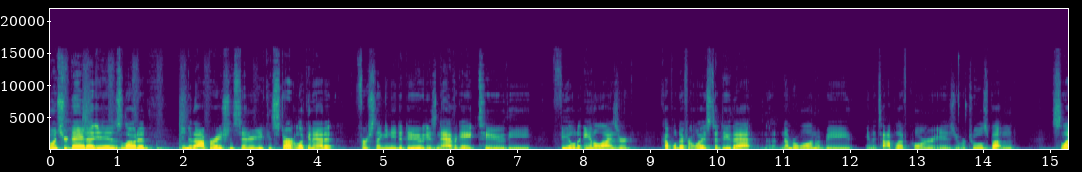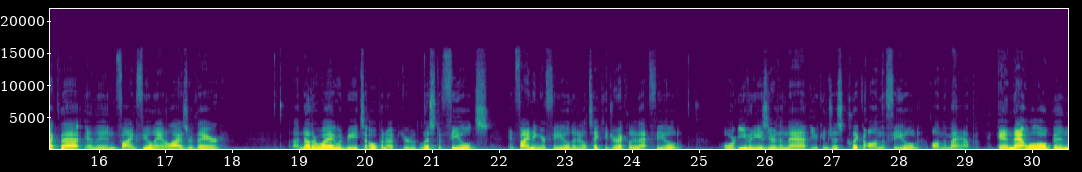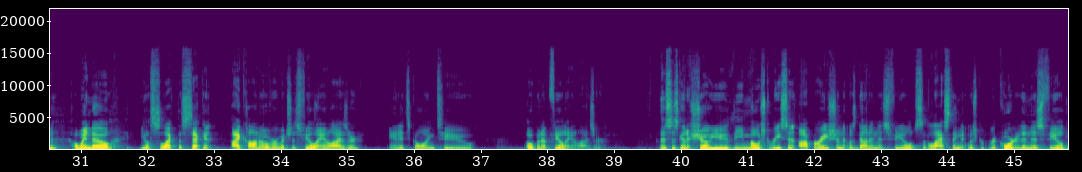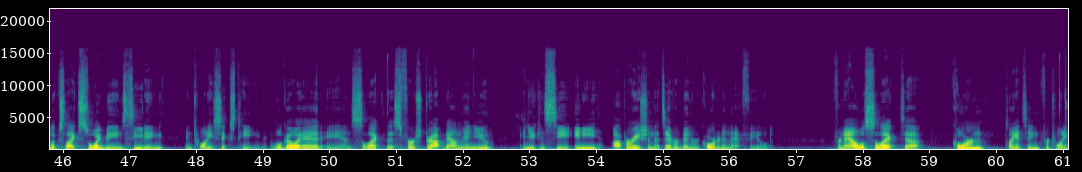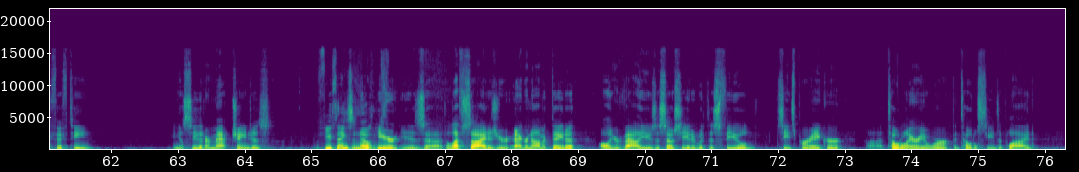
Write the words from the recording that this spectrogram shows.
Once your data is loaded into the Operations Center, you can start looking at it. First thing you need to do is navigate to the Field Analyzer. A couple different ways to do that. Uh, number one would be in the top left corner is your Tools button. Select that and then find Field Analyzer there. Another way would be to open up your list of fields and finding your field and it'll take you directly to that field. Or even easier than that, you can just click on the field on the map. And that will open a window. You'll select the second icon over, which is Field Analyzer, and it's going to open up Field Analyzer. This is going to show you the most recent operation that was done in this field. So the last thing that was recorded in this field looks like soybean seeding in 2016. We'll go ahead and select this first drop-down menu and you can see any operation that's ever been recorded in that field. For now, we'll select uh, corn planting for 2015 and you'll see that our map changes. A few things to note here is uh, the left side is your agronomic data, all your values associated with this field, seeds per acre, uh, total area worked, and total seeds applied.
